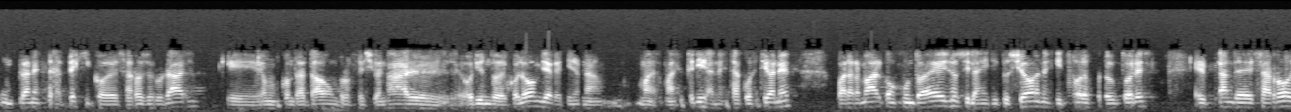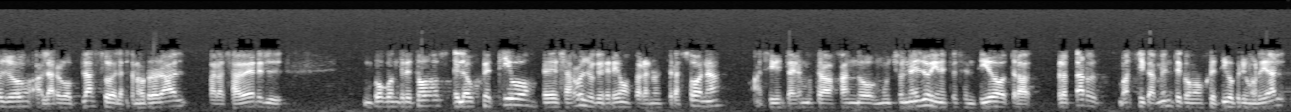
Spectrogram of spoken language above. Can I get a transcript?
un plan estratégico de desarrollo rural, que hemos contratado a un profesional oriundo de Colombia que tiene una maestría en estas cuestiones, para armar conjunto a ellos y las instituciones y todos los productores el plan de desarrollo a largo plazo de la zona rural para saber un poco entre todos el objetivo de desarrollo que queremos para nuestra zona. Así que estaremos trabajando mucho en ello y en este sentido tratar básicamente como objetivo primordial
